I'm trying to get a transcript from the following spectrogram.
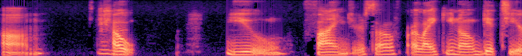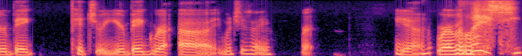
um Mhm. help you find yourself or like you know get to your big picture, your big re- uh what you say, Re- yeah, revelation.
